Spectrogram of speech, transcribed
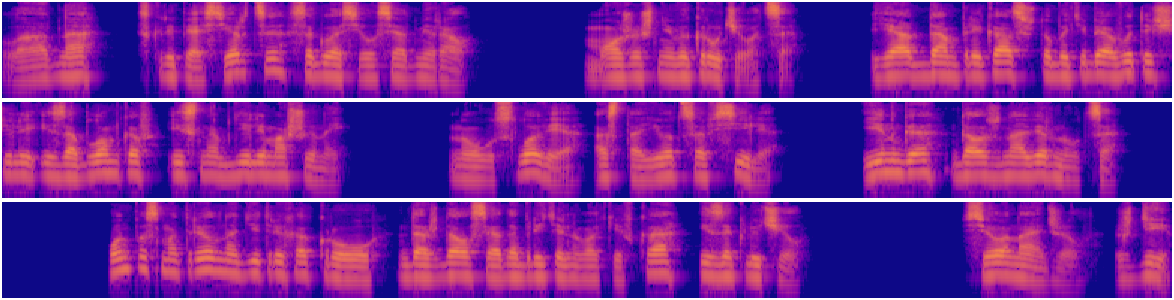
«Ладно», — скрипя сердце, согласился адмирал. «Можешь не выкручиваться. Я отдам приказ, чтобы тебя вытащили из обломков и снабдили машиной. Но условие остается в силе. Инга должна вернуться». Он посмотрел на Дитриха Кроу, дождался одобрительного кивка и заключил. «Все, Найджел, жди».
